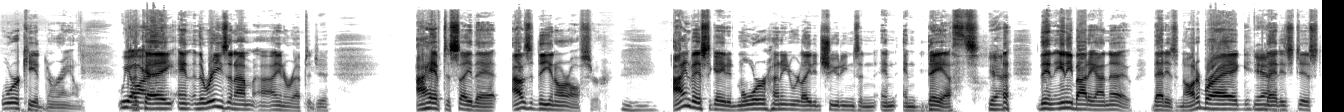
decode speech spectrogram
we're kidding around, we are. okay? And the reason I'm I interrupted you, I have to say that I was a DNR officer. Mhm. I investigated more hunting related shootings and and and deaths Yeah, than anybody I know. That is not a brag. Yeah. That is just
